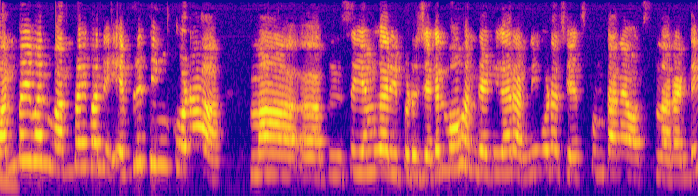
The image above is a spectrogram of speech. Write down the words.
one by one one by one everything కూడా మా సీఎం గారు ఇప్పుడు జగన్మోహన్ రెడ్డి గారు అన్ని కూడా చేసుకుంటానే వస్తున్నారండి.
